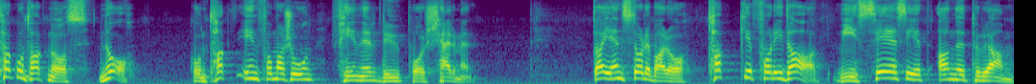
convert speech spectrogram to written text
Ta kontakt med oss nå. Kontaktinformasjon finner du på skjermen. Da gjenstår det bare å takke for i dag. Vi ses i et annet program.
